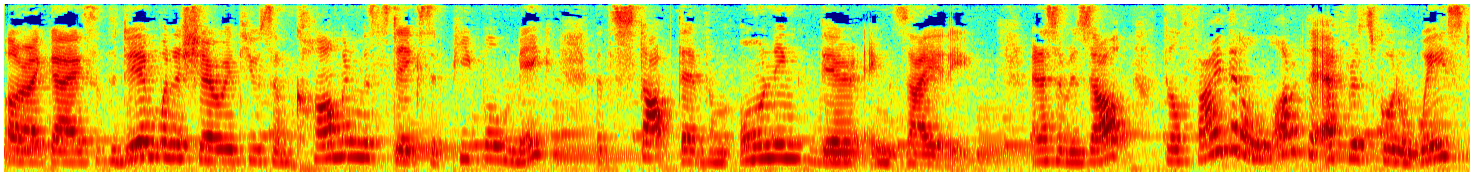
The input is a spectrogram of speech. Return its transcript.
Alright guys, so today I'm going to share with you some common mistakes that people make that stop them from owning their anxiety. And as a result, they'll find that a lot of the efforts go to waste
